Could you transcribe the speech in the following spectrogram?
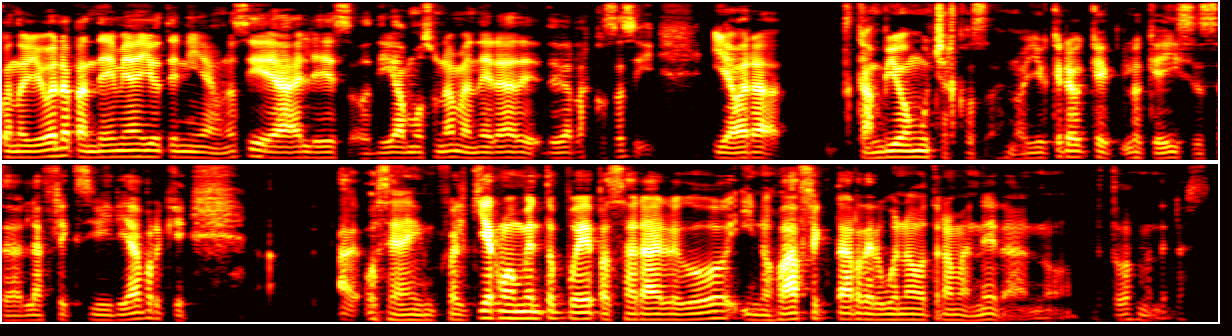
cuando llegó la pandemia yo tenía unos ideales o digamos una manera de, de ver las cosas y, y ahora cambió muchas cosas, ¿no? Yo creo que lo que dice, o sea, la flexibilidad porque, o sea, en cualquier momento puede pasar algo y nos va a afectar de alguna u otra manera, ¿no? De todas maneras.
